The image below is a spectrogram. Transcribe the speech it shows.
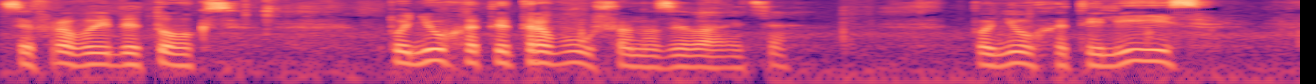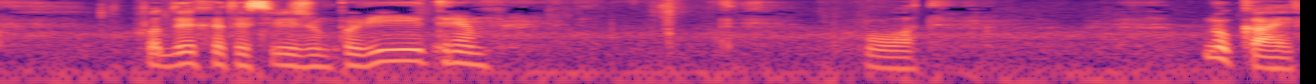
цифровий детокс. Понюхати траву, що називається. Понюхати ліс, подихати свіжим повітрям. От. Ну, кайф.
